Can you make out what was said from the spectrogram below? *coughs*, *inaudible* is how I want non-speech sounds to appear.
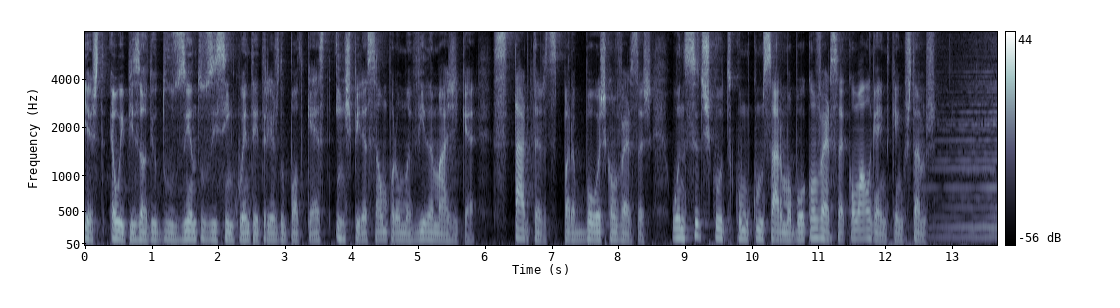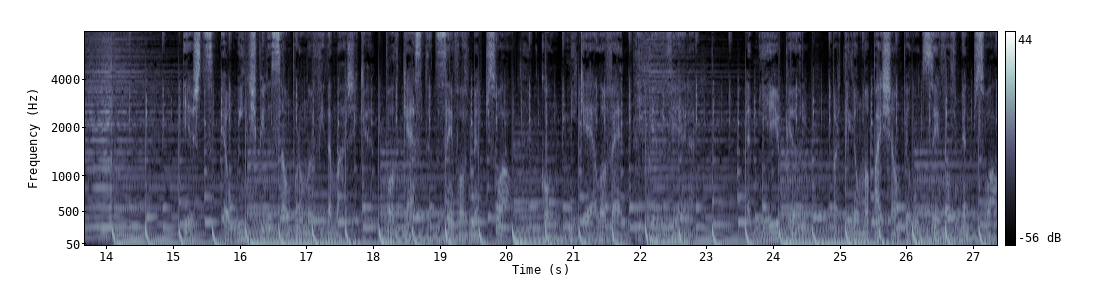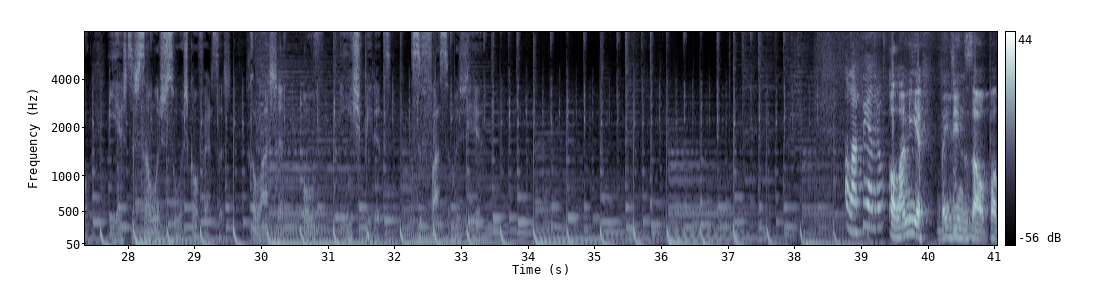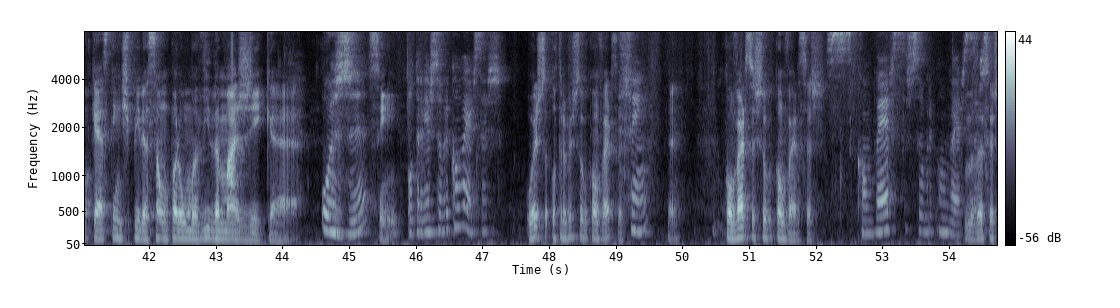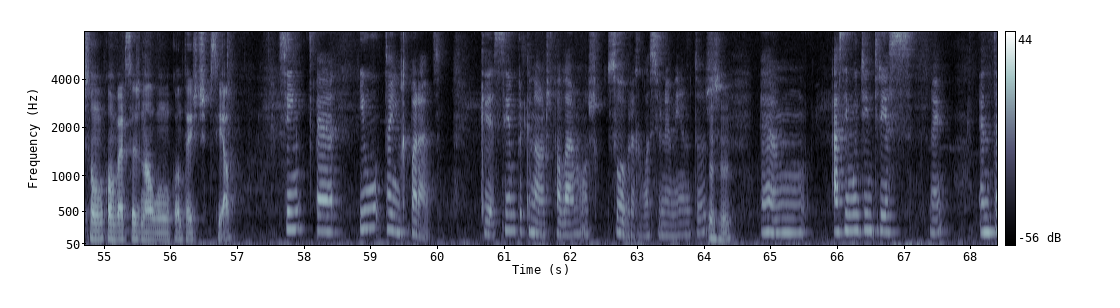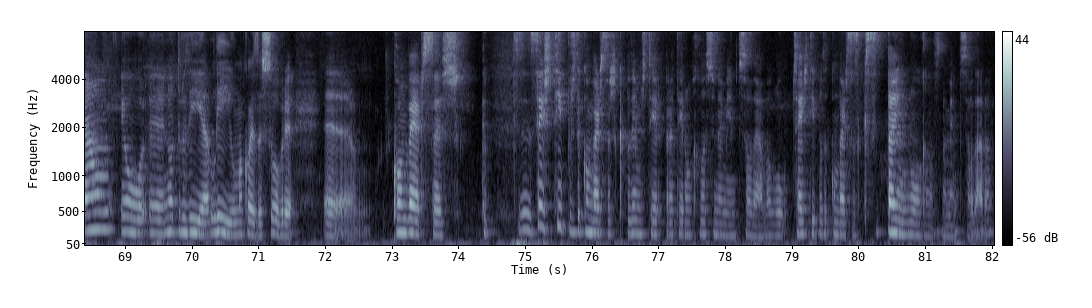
Este é o episódio 253 do podcast Inspiração para uma Vida Mágica Starters para Boas Conversas, onde se discute como começar uma boa conversa com alguém de quem gostamos. Este é o Inspiração para uma Vida Mágica, podcast de desenvolvimento pessoal, com Micaela Oven e Pedro Vieira. A Mia e o Pedro partilham uma paixão pelo desenvolvimento pessoal e estas são as suas conversas. Relaxa, ouve e inspira-te. Que se faça magia. Olá Pedro, Olá, Mia. Bem-vindos ao podcast Inspiração para uma Vida Mágica. hoje Sim. outra vez sobre conversas. Hoje, outra vez sobre conversas. Sim, É. Conversas sobre conversas. Conversas sobre conversas. Mas essas são conversas em algum contexto especial? Sim, eh, eu tenho reparado que sempre que nós falamos sobre relacionamentos, Uhum. hum, há assim muito interesse, não é? Então, eu eh, no outro dia li uma coisa sobre eh, conversas, que, seis tipos de conversas que podemos ter para ter um relacionamento saudável, ou seis tipos de conversas que se tem num relacionamento saudável,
